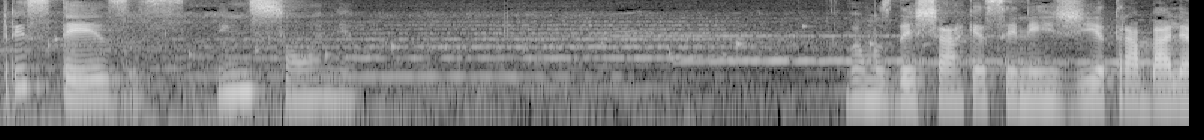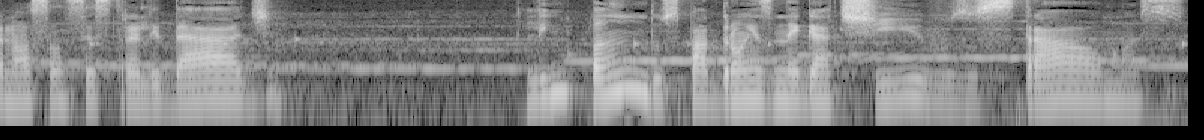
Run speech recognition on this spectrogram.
tristezas, insônia. Vamos deixar que essa energia trabalhe a nossa ancestralidade, limpando os padrões negativos, os traumas,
